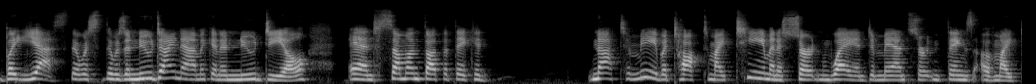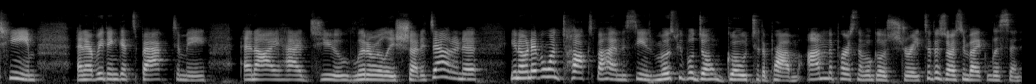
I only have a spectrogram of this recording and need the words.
but yes, there was there was a new dynamic and a new deal, and someone thought that they could not to me, but talk to my team in a certain way and demand certain things of my team. And everything gets back to me. And I had to literally shut it down. And, a, you know, and everyone talks behind the scenes. Most people don't go to the problem. I'm the person that will go straight to the source and be like, listen,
